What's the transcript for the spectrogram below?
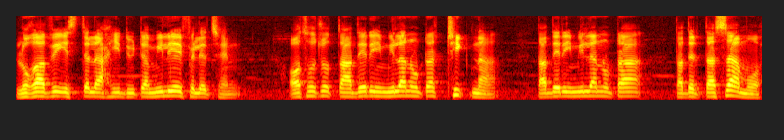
লোগাভি ইস্তেলাহি দুইটা মিলিয়ে ফেলেছেন, অথচ তাদের এই মিলানোটা ঠিক না। তাদের এই মিলানোটা, তাদের তাসামোহ।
